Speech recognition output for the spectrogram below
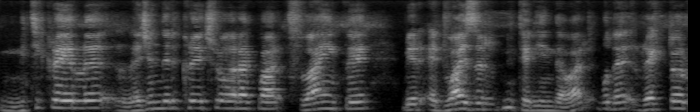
Mythic Rare'lı Legendary Creature olarak var. Flying'li bir Advisor niteliğinde var. Bu da Rektör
